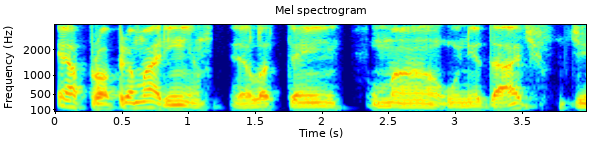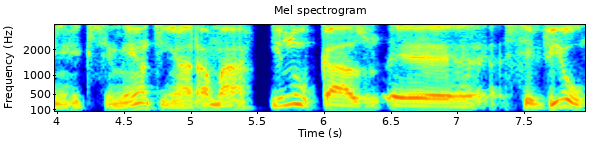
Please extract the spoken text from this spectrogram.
é a própria Marinha. Ela tem uma unidade de enriquecimento em Aramar, e no caso é, civil,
